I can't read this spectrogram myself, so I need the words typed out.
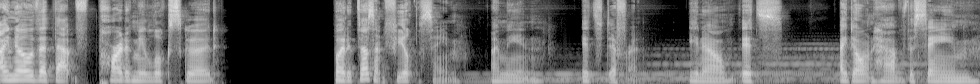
I know that that part of me looks good, but it doesn't feel the same. I mean, it's different. You know, it's, I don't have the same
